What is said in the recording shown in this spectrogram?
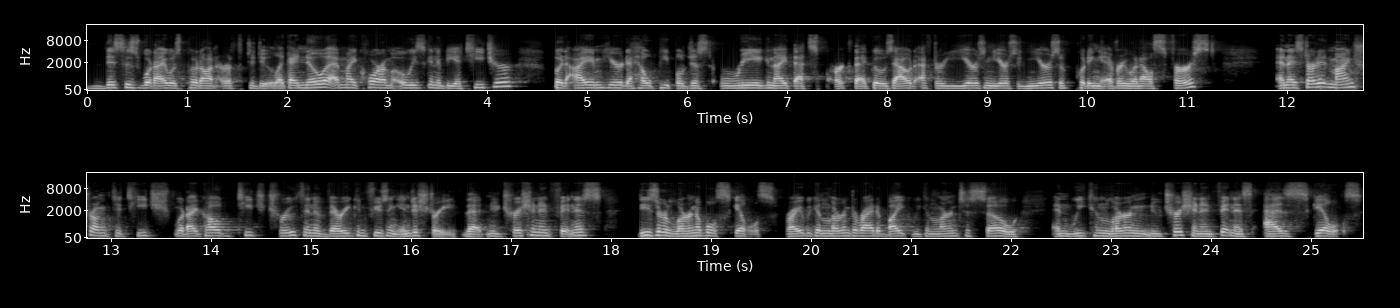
this is what I was put on earth to do. Like I know at my core I'm always going to be a teacher, but I am here to help people just reignite that spark that goes out after years and years and years of putting everyone else first. And I started MindStrong to teach what I call teach truth in a very confusing industry that nutrition and fitness, these are learnable skills, right? We can learn to ride a bike, we can learn to sew, and we can learn nutrition and fitness as skills.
